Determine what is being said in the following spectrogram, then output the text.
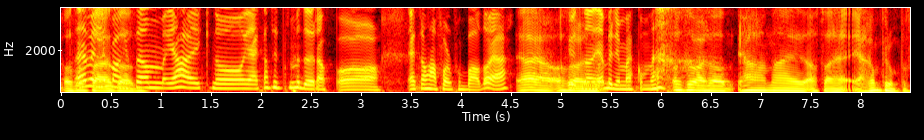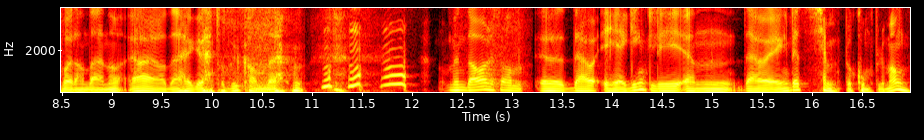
Så det er sa veldig jeg mange sånn- som Jeg har ikke noe Jeg kan sitte med døra opp, og Jeg kan ha folk på badet òg, jeg. Ja, ja, og så Uten at jeg sånn- bryr meg ikke om det. Og så var det sånn Ja, nei, altså, jeg kan prompe foran deg nå. Ja, ja, det er greit at du kan det. Men da var det sånn eh, Det er jo egentlig en Det er jo egentlig et kjempekompliment.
